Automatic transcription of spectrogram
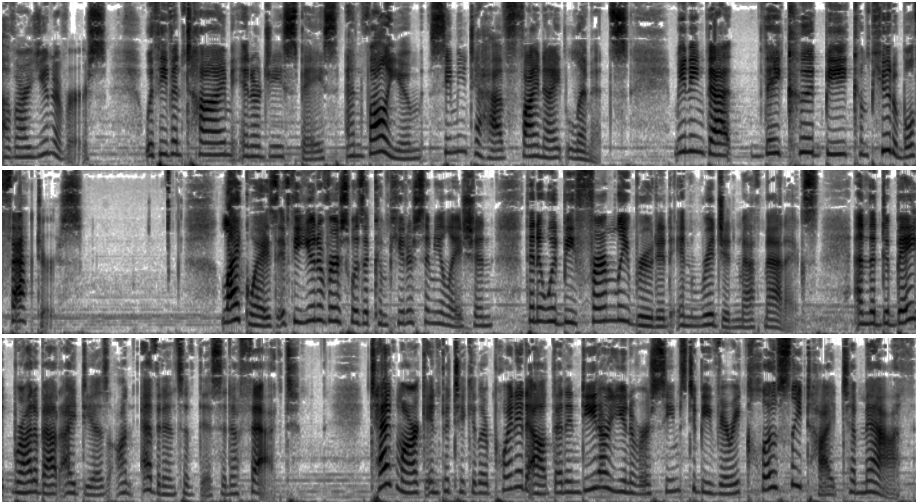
of our universe, with even time, energy, space, and volume seeming to have finite limits, meaning that they could be computable factors. Likewise, if the universe was a computer simulation, then it would be firmly rooted in rigid mathematics, and the debate brought about ideas on evidence of this in effect. Tegmark, in particular, pointed out that indeed our universe seems to be very closely tied to math,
